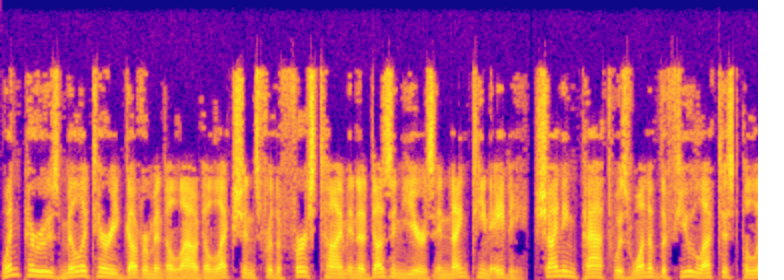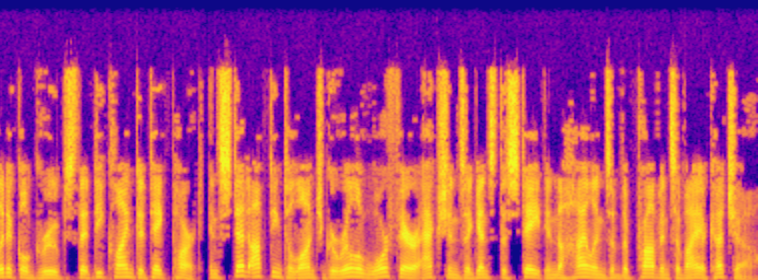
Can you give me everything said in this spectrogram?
When Peru's military government allowed elections for the first time in a dozen years in 1980, Shining Path was one of the few leftist political groups that declined to take part, instead opting to launch guerrilla warfare actions against the state in the highlands of the province of Ayacucho.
